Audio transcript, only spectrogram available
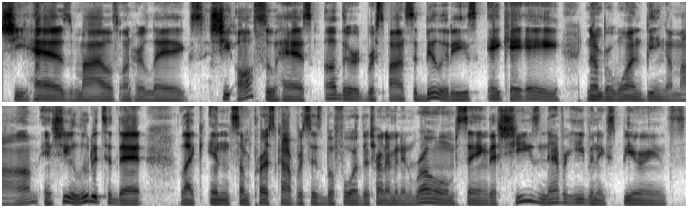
She has miles on her legs. She also has other responsibilities, aka number one, being a mom. And she alluded to that like in some press conferences before the tournament in Rome, saying that she's never even experienced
